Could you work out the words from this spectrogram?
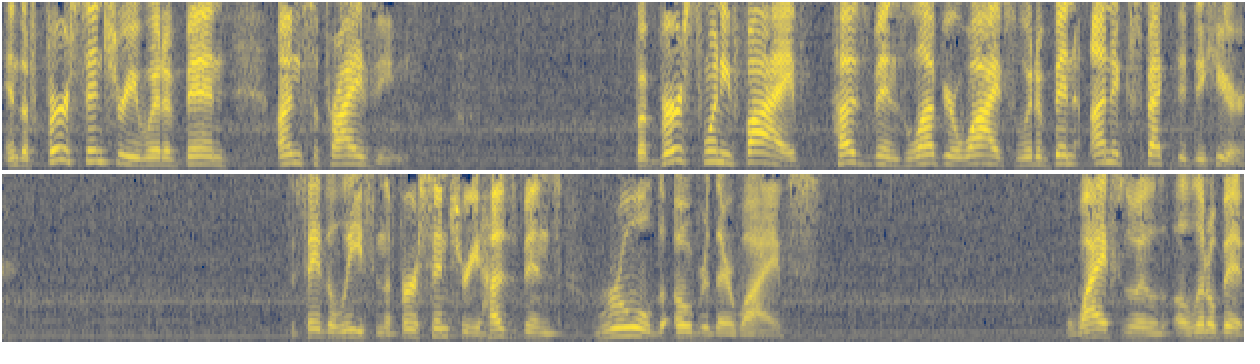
in the first century would have been unsurprising. But verse 25, husbands, love your wives, would have been unexpected to hear. To say the least, in the first century, husbands ruled over their wives. The wife was a little bit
